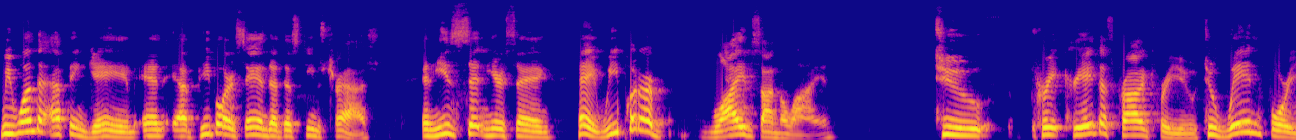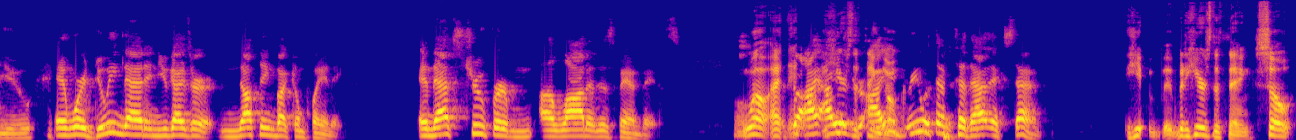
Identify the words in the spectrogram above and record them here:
We won the effing game, and uh, people are saying that this team's trash. And he's sitting here saying, "Hey, we put our lives on the line to cre- create this product for you, to win for you, and we're doing that, and you guys are nothing but complaining." And that's true for a lot of this fan base. Well, I, So I, I, agree, thing, I agree with them to that extent. he, but here's the thing. So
